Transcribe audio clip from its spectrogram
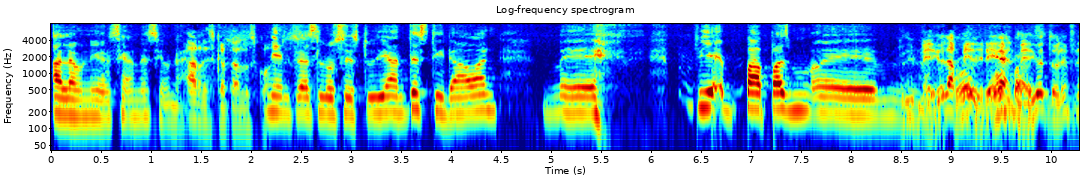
a la Universidad Nacional A rescatar los cuadros. mientras los estudiantes tiraban eh, pie- papas eh, En medio de la Todo, y pedrea, en medio de todo el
